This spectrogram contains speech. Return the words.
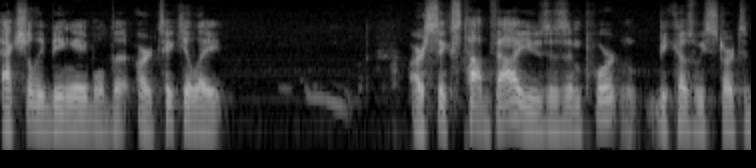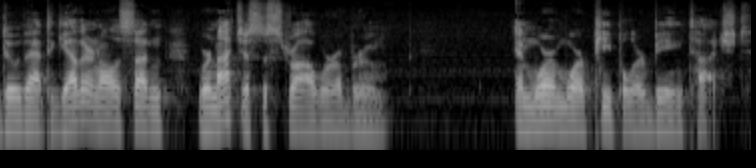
actually being able to articulate our six top values is important because we start to do that together, and all of a sudden, we're not just a straw, we're a broom. And more and more people are being touched.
